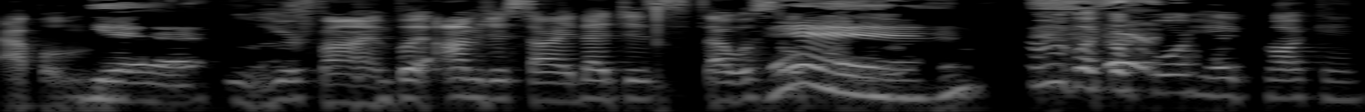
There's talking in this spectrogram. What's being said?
Apple. Yeah, you're fine. But I'm just sorry. That just that was so. It was like a forehead talking.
